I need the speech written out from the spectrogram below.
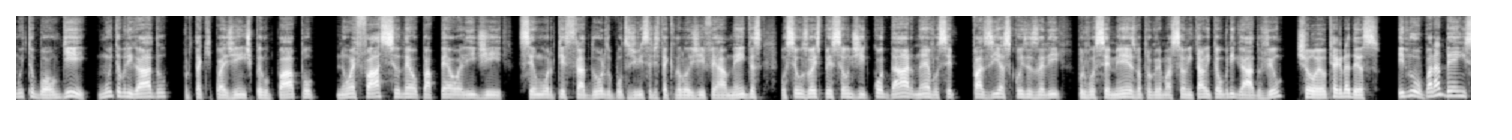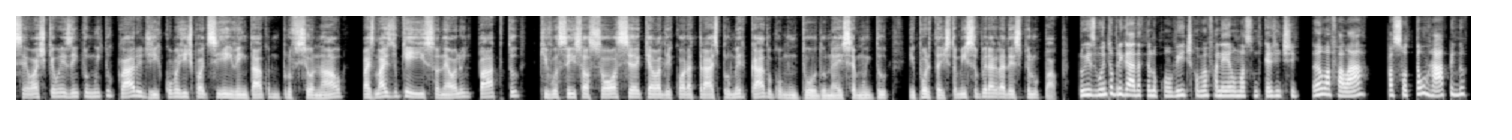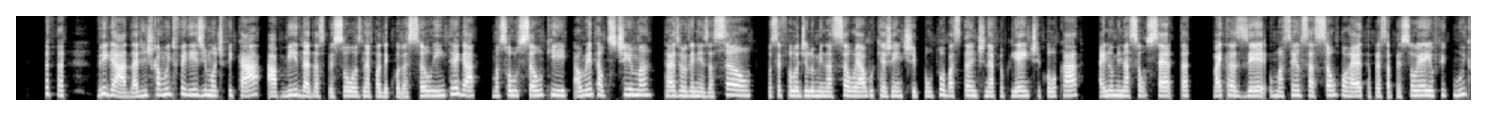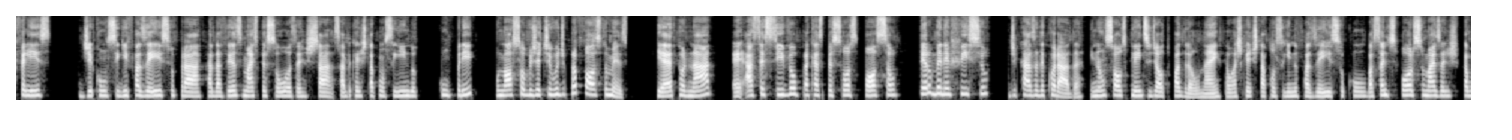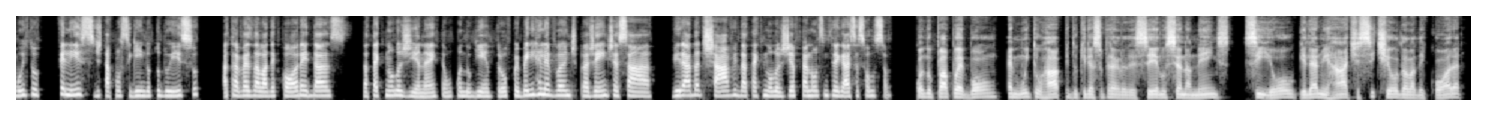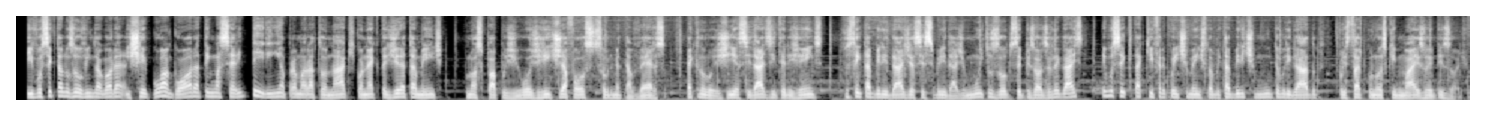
Muito bom. Gui, muito obrigado por estar aqui com a gente, pelo papo. Não é fácil, né, o papel ali de ser um orquestrador do ponto de vista de tecnologia e ferramentas. Você usou a expressão de codar, né? Você fazia as coisas ali por você mesmo, a programação e tal. Então, obrigado, viu? Show, eu que agradeço. E Lu, parabéns. Eu acho que é um exemplo muito claro de como a gente pode se reinventar como profissional. Mas mais do que isso, né? Olha o impacto que você sua sócia, que ela decora traz para o mercado como um todo, né? Isso é muito importante. Também super agradeço pelo papo. Luiz, muito obrigada pelo convite. Como eu falei, é um assunto que a gente ama falar. Passou tão rápido. obrigada. A gente fica muito feliz de modificar a vida das pessoas, né, com a decoração e entregar uma solução que aumenta a autoestima, traz organização. Você falou de iluminação, é algo que a gente pontua bastante, né, para o cliente colocar a iluminação certa vai trazer uma sensação correta para essa pessoa. E aí eu fico muito feliz de conseguir fazer isso para cada vez mais pessoas. A gente tá, sabe que a gente está conseguindo cumprir o nosso objetivo de propósito mesmo, que é tornar é, acessível para que as pessoas possam ter o benefício de casa decorada e não só os clientes de alto padrão, né? Então acho que a gente está conseguindo fazer isso com bastante esforço, mas a gente fica muito feliz de estar tá conseguindo tudo isso através da Ladecora e das, da tecnologia, né? Então, quando o Gui entrou, foi bem relevante para a gente essa virada de chave da tecnologia para nos entregar essa solução. Quando o papo é bom, é muito rápido. Queria super agradecer Luciana Mendes, CEO, Guilherme Ratti, CTO da Ladecora. E você que está nos ouvindo agora e chegou agora, tem uma série inteirinha para maratonar que conecta diretamente o nosso papo de hoje. A gente já falou sobre metaverso, tecnologia, cidades inteligentes, sustentabilidade e acessibilidade, muitos outros episódios legais. E você que está aqui frequentemente no Habitability, muito obrigado por estar conosco em mais um episódio.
